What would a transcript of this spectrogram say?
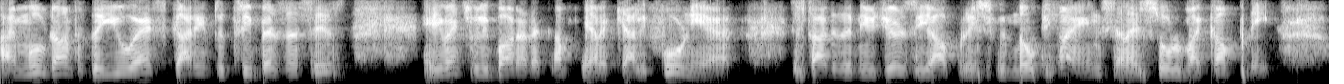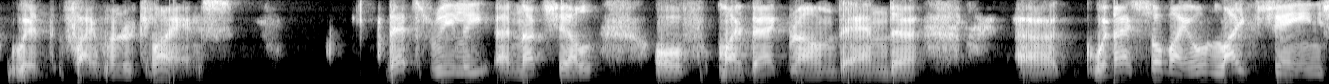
I moved on to the U.S., got into three businesses, and eventually bought out a company out of California, started the New Jersey operation with no clients, and I sold my company with 500 clients. That's really a nutshell of my background. And uh, uh, when I saw my own life change,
